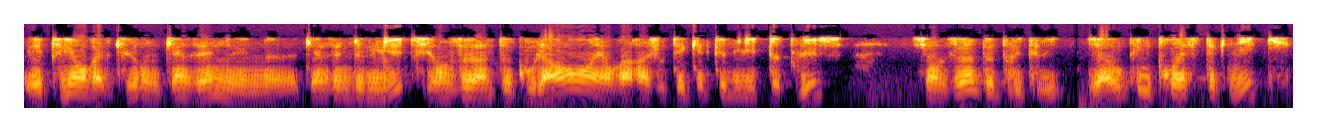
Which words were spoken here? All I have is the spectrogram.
Et puis on va le cuire une quinzaine, une quinzaine de minutes si on le veut un peu coulant, et on va rajouter quelques minutes de plus si on le veut un peu plus cuit. Il n'y a aucune prouesse technique.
